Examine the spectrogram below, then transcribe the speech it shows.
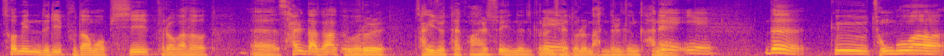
서민들이 부담 없이 들어가서 에, 살다가 그거를 음. 자기 주택화 할 수 있는 그런 네. 제도를 만들든 간에. 예, 예. 근데 그 정부와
